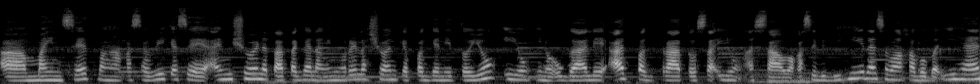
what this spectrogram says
uh, mindset mga kasawi. Kasi I'm sure natatagal ang inyong relasyon kapag ganito yung iyong inuugali at pagtrato sa iyong asawa. Kasi bibihira sa mga kababaihan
